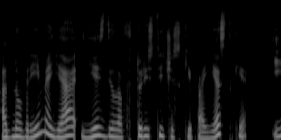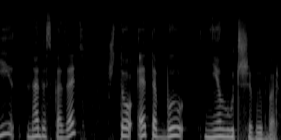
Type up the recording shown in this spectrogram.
одно время я ездила в туристические поездки, и надо сказать, что это был не лучший выбор.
